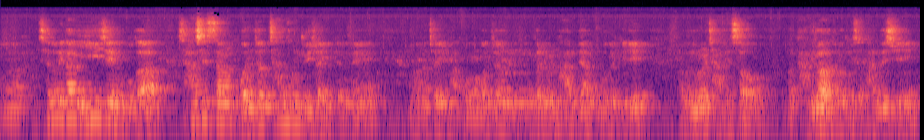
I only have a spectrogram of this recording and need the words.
어, 새누리당 이희재 후보가 사실상 원전 찬성주의자이기 때문에 어, 저희 원전 건립을 반대하는 후보들끼리 어, 의논을 잘해서 어, 단일화하도록 해서 반드시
